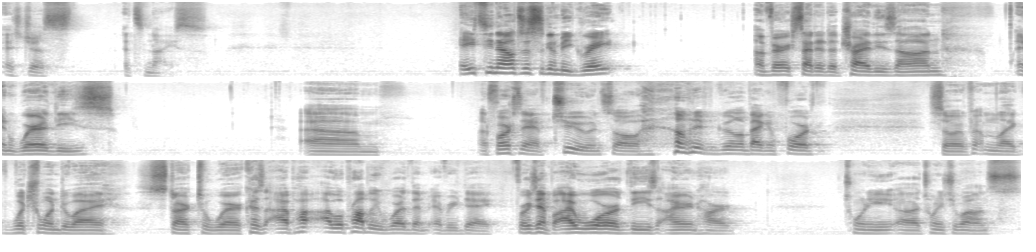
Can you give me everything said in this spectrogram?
It's just, it's nice. 18 ounces is gonna be great. I'm very excited to try these on and wear these. Um, unfortunately, I have two, and so I'm going to be going back and forth. So I'm like, which one do I start to wear? Because I, I will probably wear them every day. For example, I wore these Ironheart 20, uh, 22 ounce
